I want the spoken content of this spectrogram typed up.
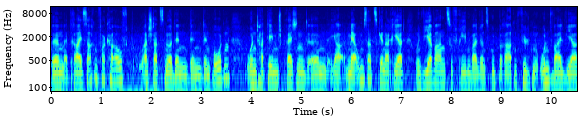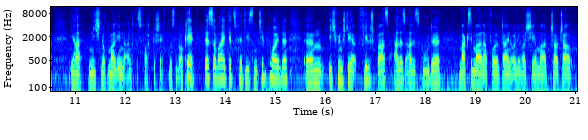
ähm, drei Sachen verkauft, anstatt nur den, den, den Boden und hat dementsprechend ähm, ja, mehr Umsatz generiert und wir waren zufrieden, weil wir uns gut beraten fühlten und weil wir ja nicht nochmal in ein anderes Fachgeschäft mussten. Okay, das soweit jetzt für diesen Tipp heute. Ähm, ich wünsche dir viel Spaß, alles, alles Gute, maximalen Erfolg, dein Oliver Schirmer. Ciao, ciao.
